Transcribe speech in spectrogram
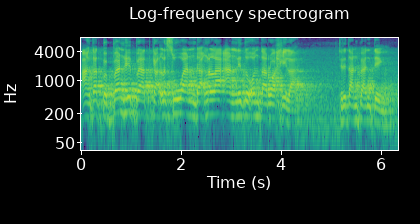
Angkat beban hebat, gak lesuan, gak ngelaan itu unta rohilah. Jadi tahan banting.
